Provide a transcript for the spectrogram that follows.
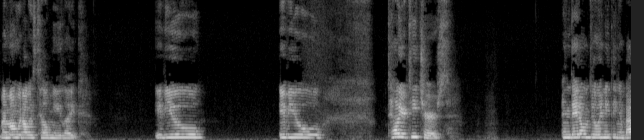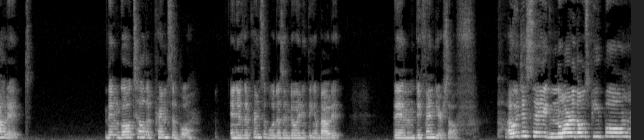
my mom would always tell me like, if you, if you tell your teachers and they don't do anything about it, then go tell the principal and if the principal doesn't do anything about it, then defend yourself. I would just say ignore those people.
